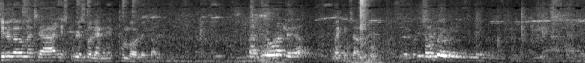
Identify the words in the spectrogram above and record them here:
शिरगावला त्या एक्सप्रेसवाल्यांनी थांबवले काम बाकी ओळखले का? बाकी चालू आहे. ते थांबू इकडे. पुढं पुढची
